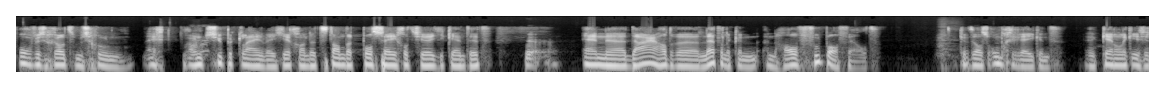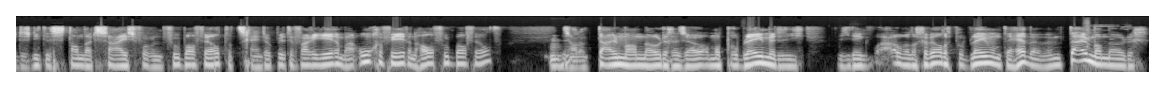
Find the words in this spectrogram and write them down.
ongeveer zo groot als mijn schoen. Echt gewoon super klein, weet je. Gewoon het standaard postzegeltje, je kent het. Ja. En uh, daar hadden we letterlijk een, een half voetbalveld. Ik heb het wel eens omgerekend. En kennelijk is het dus niet een standaard size voor een voetbalveld. Dat schijnt ook weer te variëren, maar ongeveer een half voetbalveld. Mm-hmm. Dus we hadden een tuinman nodig en zo. Allemaal problemen die, dat je denkt, wauw, wat een geweldig probleem om te hebben. We hebben een tuinman nodig.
